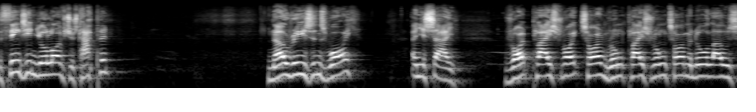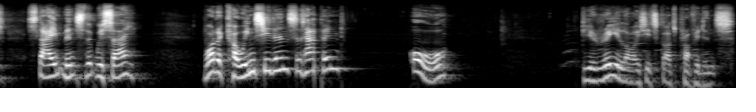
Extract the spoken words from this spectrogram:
The things in your lives just happen. No reasons why. And you say, right place, right time, wrong place, wrong time, and all those statements that we say. What a coincidence has happened. Or do you realise it's God's providence?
